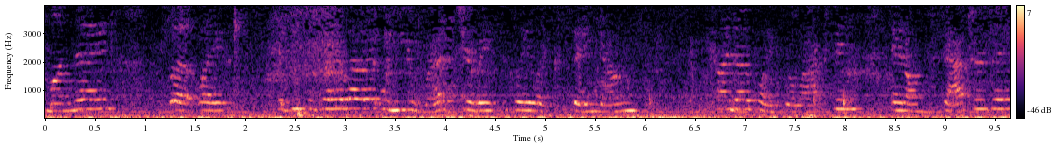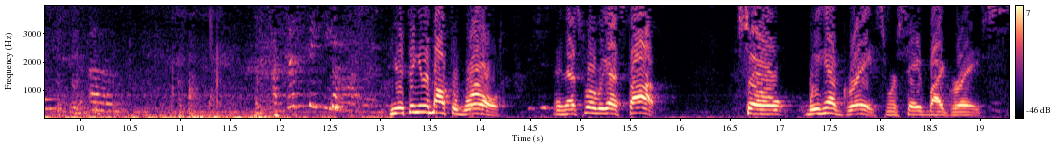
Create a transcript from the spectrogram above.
Monday, but like if you think about it, when you rest, you're basically like sitting down, kind of like relaxing. And on Saturday, um, I'm just thinking. You're thinking about the world, and that's where we got to stop. So we have grace, and we're saved by grace.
